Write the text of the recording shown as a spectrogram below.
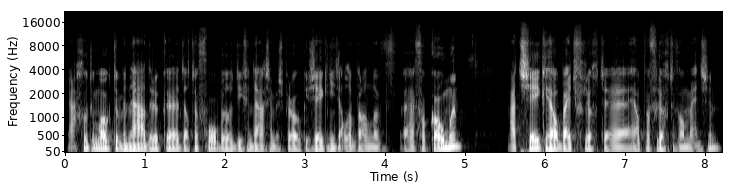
Nou, goed om ook te benadrukken dat de voorbeelden die vandaag zijn besproken zeker niet alle branden uh, voorkomen. Maar het zeker helpt bij het vluchten, helpen vluchten van mensen.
